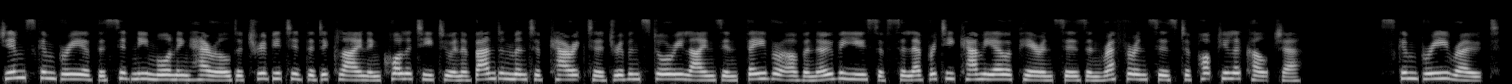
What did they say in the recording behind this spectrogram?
Jim Schembri of the Sydney Morning Herald attributed the decline in quality to an abandonment of character-driven storylines in favour of an overuse of celebrity cameo appearances and references to popular culture. Schembri wrote,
